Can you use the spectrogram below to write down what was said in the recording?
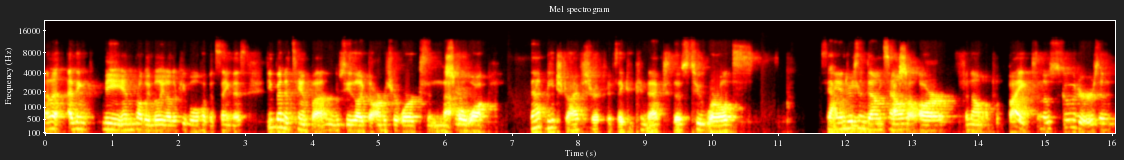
And I think me and probably a million other people have been saying this. If you've been to Tampa and you see like the armature works and that sure. whole walk, that beach drive strip, if they could connect those two worlds, St. Andrews and downtown are phenomenal. Bikes and those scooters, and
